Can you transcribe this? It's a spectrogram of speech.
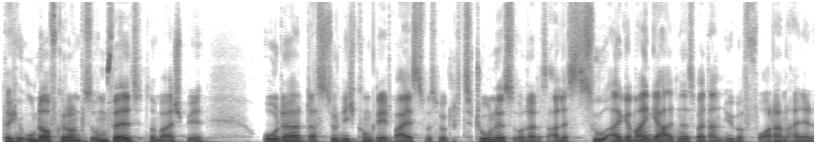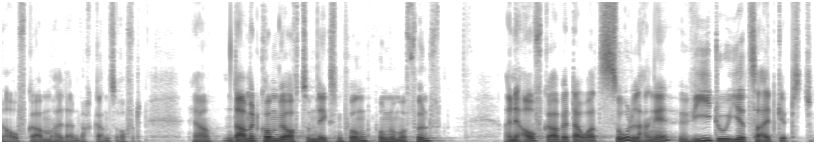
Durch ein unaufgeräumtes Umfeld zum Beispiel. Oder dass du nicht konkret weißt, was wirklich zu tun ist oder dass alles zu allgemein gehalten ist, weil dann überfordern einen Aufgaben halt einfach ganz oft. Ja, und damit kommen wir auch zum nächsten Punkt, Punkt Nummer 5. Eine Aufgabe dauert so lange, wie du ihr Zeit gibst.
